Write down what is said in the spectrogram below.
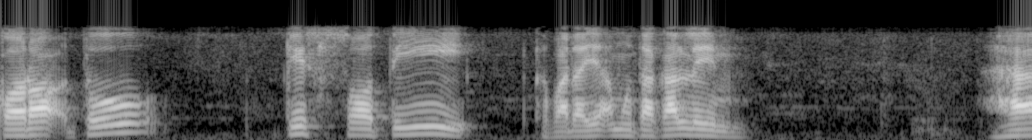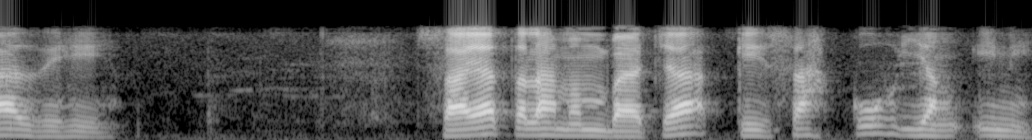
Qara'tu qissati kepada ya mutakallim hazihi. Saya telah membaca kisahku yang ini.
